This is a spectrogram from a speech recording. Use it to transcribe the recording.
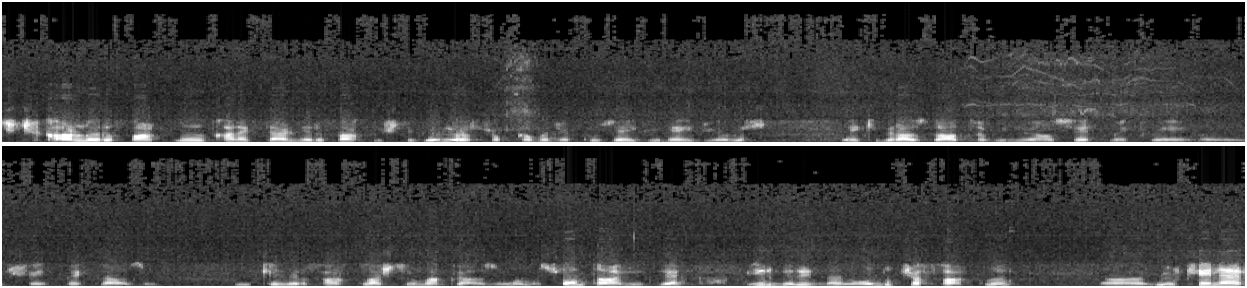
çıkarları farklı, karakterleri farklı. İşte görüyoruz çok kabaca kuzey güney diyoruz. Belki biraz daha tabii nüanse etmek ve e, şey etmek lazım. Ülkeleri farklılaştırmak lazım ama son tahlilde birbirinden oldukça farklı e, ülkeler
